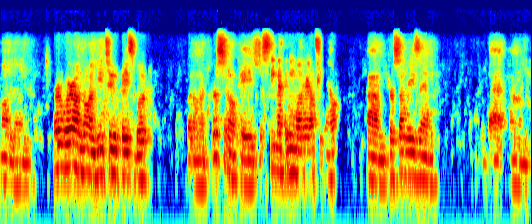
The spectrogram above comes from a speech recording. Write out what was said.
on um, or we're on on YouTube, Facebook, but on my personal page, the Steve Anthony Montreal now, um, for some reason that um,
